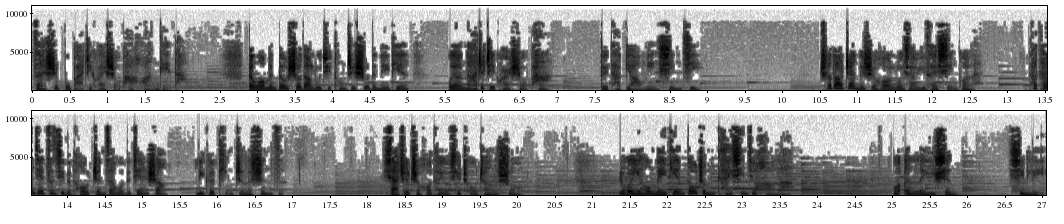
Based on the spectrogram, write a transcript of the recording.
暂时不把这块手帕还给他。等我们都收到录取通知书的那天，我要拿着这块手帕，对他表明心迹。车到站的时候，骆小鱼才醒过来。他看见自己的头枕在我的肩上，立刻挺直了身子。下车之后，他有些惆怅地说：“如果以后每天都这么开心就好了。”我嗯了一声，心里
